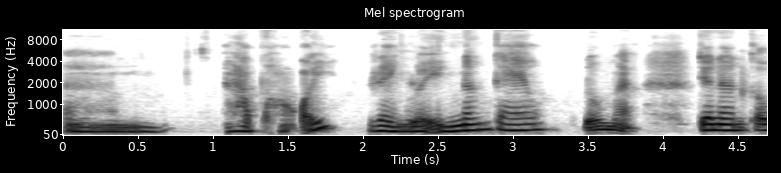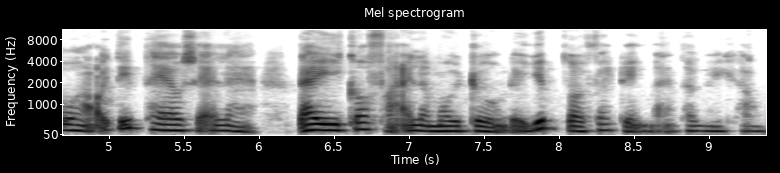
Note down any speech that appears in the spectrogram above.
ờm, học hỏi, rèn luyện, nâng cao, đúng không ạ? Cho nên câu hỏi tiếp theo sẽ là đây có phải là môi trường để giúp tôi phát triển bản thân hay không?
